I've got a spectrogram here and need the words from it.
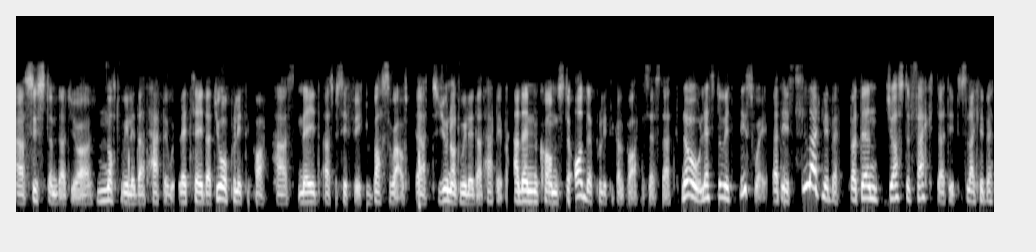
a system that you are not really that happy with, let's say that your political party has made a specific bus route that you're not really that happy with, and then comes the other political party says that, no, let's do it this way, that is slightly better. But then just the fact that it's slightly better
